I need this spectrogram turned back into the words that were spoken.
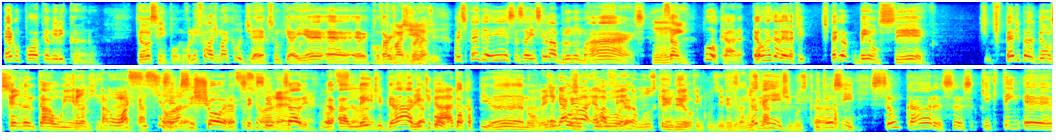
Pega o pop americano. Então, assim, pô, não vou nem falar de Michael Jackson, que aí é, é, é covardia. Covardia. Mas pega esses aí, sei lá, Bruno Mars, Uhum. sabe? Pô, cara, é uma galera que... Pega Beyoncé, pede pra Beyoncé Canta, cantar o hino canta aqui. Nossa senhora. Você chora, Nossa você, sabe? É, Nossa a. Lady Gaga, Lady pô, Gaga. toca piano, A Lady Gaga, ela, ela vê na música entendeu? erudita, inclusive. Exatamente. Música, música... Então, assim, são caras são- que, que têm é,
